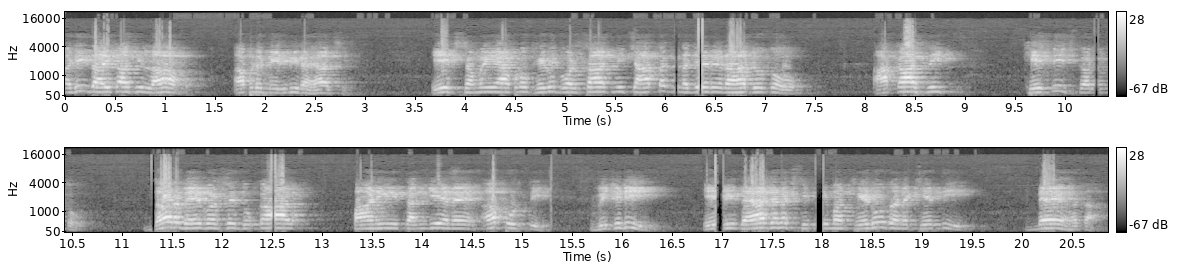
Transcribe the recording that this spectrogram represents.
અઢી દાયકાથી લાભ આપણે મેળવી રહ્યા છીએ. એક સમયે આપણો ખેડૂત વરસાદની ચાતક નજરે રાહ જોતો આકાશની ખેતી જ કરતો. દર બે વર્ષે દુકાળ પાણીની તંગી અને અપૂરતી. વીજળી એવી દયાજનક સ્થિતિમાં ખેડૂત અને ખેતી બે હતા.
